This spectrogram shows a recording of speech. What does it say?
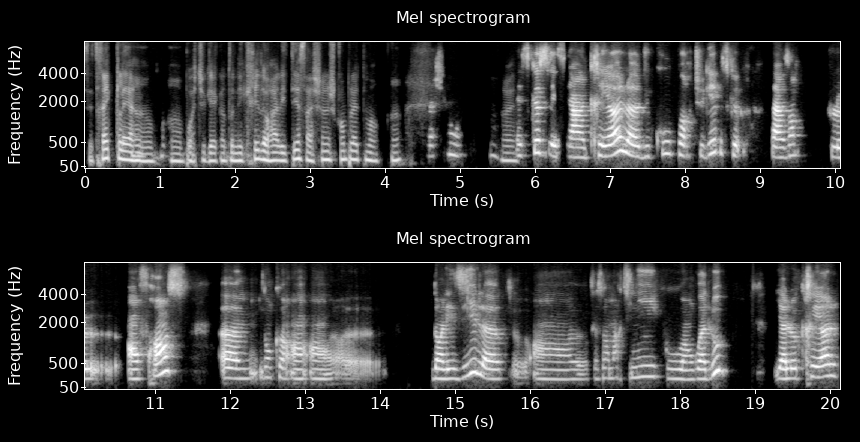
C'est très clair en, en, portugais. Quand on écrit l'oralité, ça change complètement. Hein. Ouais. Est-ce que c'est un créole, du coup, portugais? Parce que par exemple, en France, euh, donc en, euh, dans les îles, en, que ce soit en Martinique ou en Guadeloupe, il y a le créole.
